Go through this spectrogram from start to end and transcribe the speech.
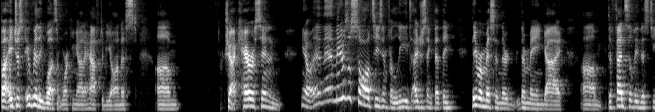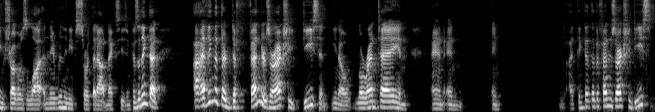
But it just it really wasn't working out. I have to be honest. Um, Jack Harrison, and you know, I mean, it was a solid season for Leeds. I just think that they they were missing their their main guy. Um, defensively, this team struggles a lot, and they really need to sort that out next season because I think that I think that their defenders are actually decent. You know, Llorente and and and and I think that the defenders are actually decent.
